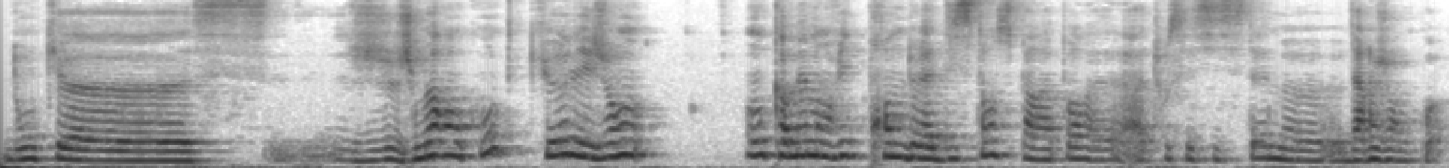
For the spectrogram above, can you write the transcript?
Donc je, je, me rends compte que les gens ont quand même envie de prendre de la distance par rapport à, à tous ces systèmes d'argent, quoi.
